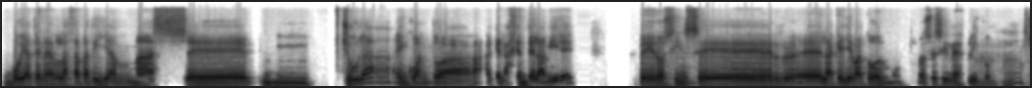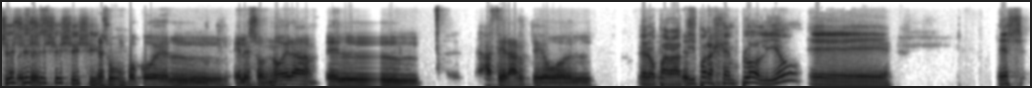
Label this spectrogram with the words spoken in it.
voy a tener la zapatilla más eh, chula en cuanto a, a, que la gente la mire pero sin ser eh, la que lleva todo el mundo. No sé si me explico. sí, sí, sí, sí, sí, Es un poco el, eso. No era el hacer arte o el. Pero para ti, por ejemplo, Lío, eh, ¿es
